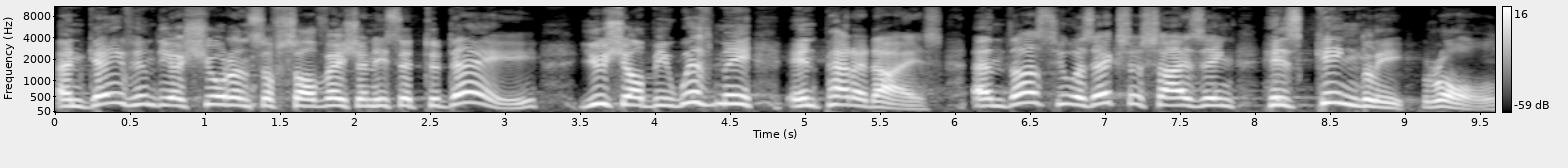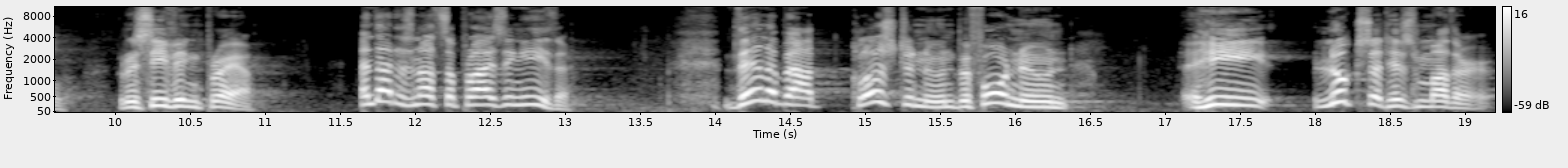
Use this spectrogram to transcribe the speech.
and gave him the assurance of salvation. He said, Today you shall be with me in paradise. And thus he was exercising his kingly role, receiving prayer. And that is not surprising either. Then, about close to noon, before noon, he looks at his mother,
